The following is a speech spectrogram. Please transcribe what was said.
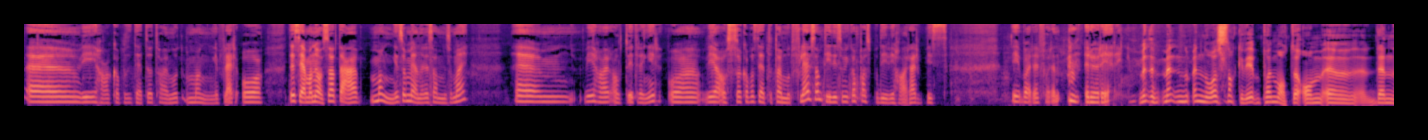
Eh, vi har kapasitet til å ta imot mange flere. Og det ser man jo også, at det er mange som mener det samme som meg. Eh, vi har alt vi trenger, og vi har også kapasitet til å ta imot flere, samtidig som vi kan passe på de vi har her, hvis vi bare får en rød regjering. Men, men, men, nå snakker vi på en måte om uh, den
